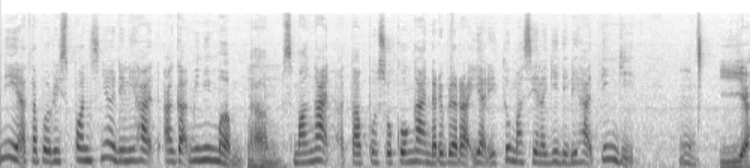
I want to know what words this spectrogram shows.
ini ataupun responsnya dilihat agak minimum. Hmm. Um, semangat ataupun sokongan daripada rakyat itu masih lagi dilihat tinggi. Hmm. Ya,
